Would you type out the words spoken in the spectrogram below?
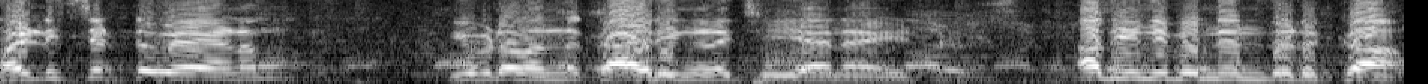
പഠിച്ചിട്ട് വേണം ഇവിടെ വന്ന് കാര്യങ്ങൾ ചെയ്യാനായിട്ട്. അതിന് പിന്നെ എന്തെടുക്കാം?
